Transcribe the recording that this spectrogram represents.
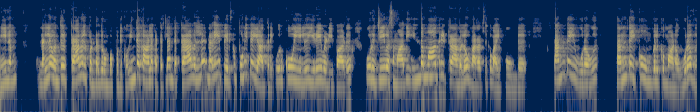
மீனம் நல்ல வந்து டிராவல் பண்றது ரொம்ப பிடிக்கும். இந்த காலகட்டத்துல அந்த டிராவல்ல நிறைய பேருக்கு புனித யாத்திரை ஒரு கோயில் இறை வழிபாடு ஒரு ஜீவ சமாதி இந்த மாதிரி டிராவலும் வர்றதுக்கு வாய்ப்பு உண்டு. தந்தை உறவு தந்தைக்கும் உங்களுக்குமான உறவு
